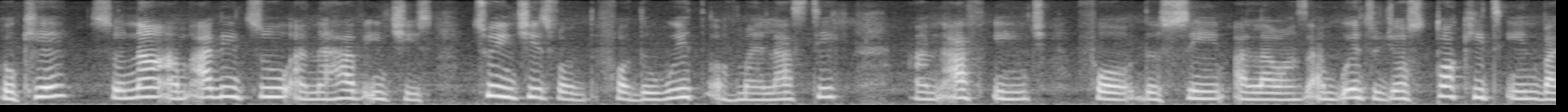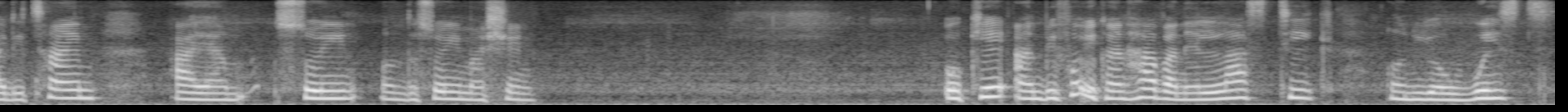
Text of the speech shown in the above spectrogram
Okay? So now i'm adding two and a half inches. Two inches for for the width of my elastic and half inch for the seam allowance. I'm going to just tuck it in by the time i am sewing on the sewing machine. Okay and before you can have an elastic on your waist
